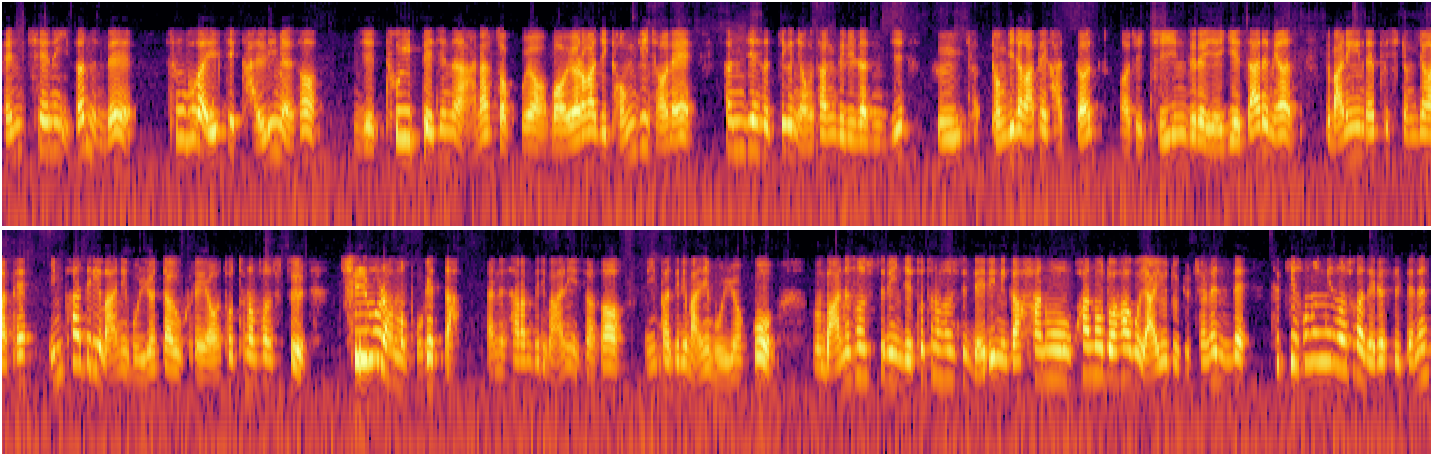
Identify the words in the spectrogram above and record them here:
벤치에는 있었는데 승부가 일찍 갈리면서 이제 투입되지는 않았었고요. 뭐 여러 가지 경기 전에 현지에서 찍은 영상들이라든지 그 경기장 앞에 갔던 어, 저희 지인들의 얘기에 따르면 그 마린 FC 경기장 앞에 인파들이 많이 몰렸다고 그래요. 토트넘 선수들 실물을 한번 보겠다라는 사람들이 많이 있어서 인파들이 많이 몰렸고 뭐 많은 선수들이 이제 토트넘 선수들이 내리니까 환호 환호도 하고 야유도 교차를 했는데 특히 손흥민 선수가 내렸을 때는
